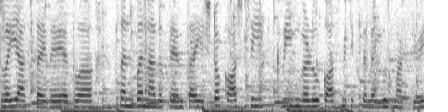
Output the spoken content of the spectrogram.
ಡ್ರೈ ಆಗ್ತಾ ಇದೆ ಅಥವಾ ಸನ್ಬರ್ನ್ ಆಗುತ್ತೆ ಅಂತ ಎಷ್ಟೋ ಕಾಸ್ಟ್ಲಿ ಕ್ರೀಮ್ಗಳು, ಕಾಸ್ಮೆಟಿಕ್ಸ್ ಎಲ್ಲ ಯೂಸ್ ಮಾಡ್ತೀವಿ.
